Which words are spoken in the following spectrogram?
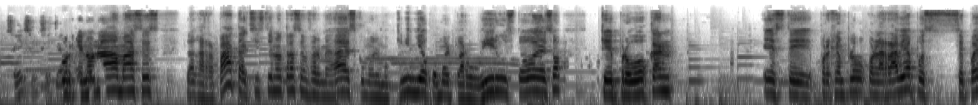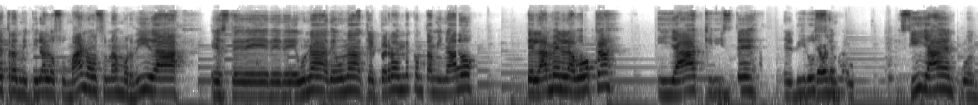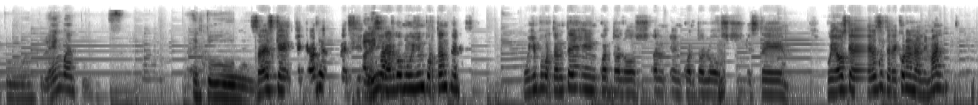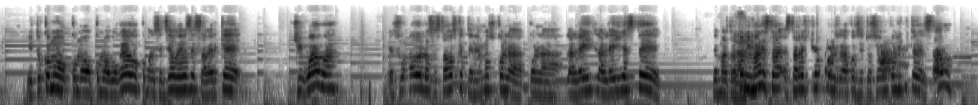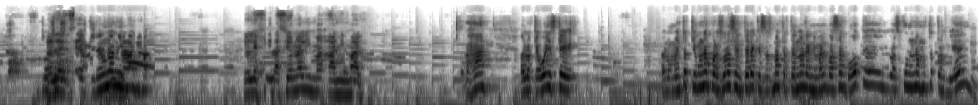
Sí, sí, sí. porque no nada más es la garrapata, existen otras enfermedades como el moquillo, como el parvovirus, todo eso que provocan, este, por ejemplo, con la rabia, pues se puede transmitir a los humanos una mordida, este, de, de- de una, de una, que el perro ande contaminado, te lame en la boca y ya adquiriste el virus. Ya en tu- sí, ya en tu, en tu, en tu lengua, en tu, en tu Sabes que, que acabas de decir, Saliva. decir algo muy importante, muy importante en cuanto a los, en cuanto a los, este, cuidados que debes de tener con el animal. Y tú como, como, como abogado, como licenciado, debes de saber que Chihuahua es uno de los estados que tenemos con la, con la, la ley, la ley este de maltrato La- animal está, está regida por la constitución política del estado. Entonces, al tener un animal, la legislación animal. Ajá, a lo que voy es que al momento que una persona se entera que estás maltratando al animal, vas al bote y vas con una multa también.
